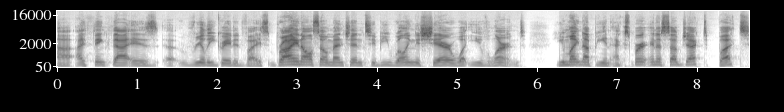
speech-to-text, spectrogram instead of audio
Uh, I think that is uh, really great advice. Brian also mentioned to be willing to share what you've learned. You might not be an expert in a subject, but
